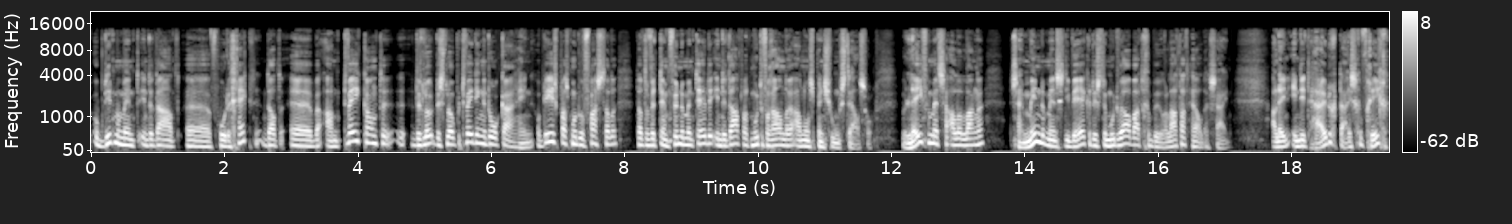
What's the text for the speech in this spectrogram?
op dit moment inderdaad uh, voor de gek... dat uh, we aan twee kanten, dus lopen twee dingen door elkaar heen. Op de eerste plaats moeten we vaststellen dat we ten fundamentele... inderdaad wat moeten veranderen aan ons pensioenstelsel. We leven met z'n allen langer. Er zijn minder mensen die werken, dus er moet wel wat gebeuren. Laat dat helder zijn. Alleen in dit huidige tijdsgevricht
